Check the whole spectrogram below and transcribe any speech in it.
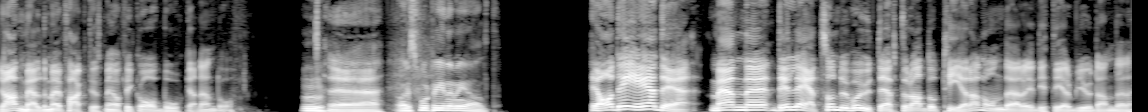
jag anmälde mig faktiskt men jag fick avboka den då. Mm. Eh, ja, det är svårt att hinna med allt. Ja, det är det. Men eh, det lät som du var ute efter att adoptera någon där i ditt erbjudande.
